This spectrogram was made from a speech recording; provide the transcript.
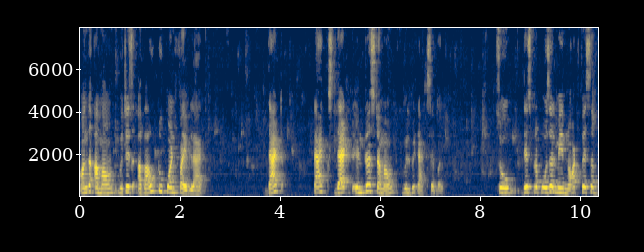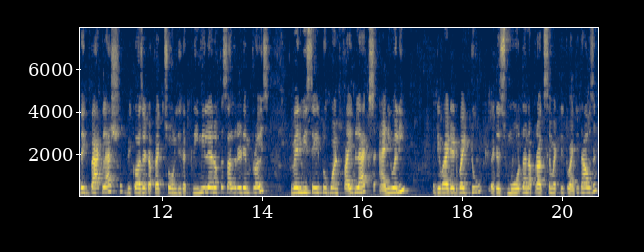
on the amount which is about 2.5 lakh, that tax, that interest amount will be taxable. So this proposal may not face a big backlash because it affects only the creamy layer of the salaried employees. When we say 2.5 lakhs annually divided by 2, it is more than approximately 20,000.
